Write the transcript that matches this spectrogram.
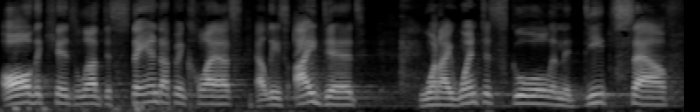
all the kids loved to stand up in class, at least I did, when I went to school in the deep south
